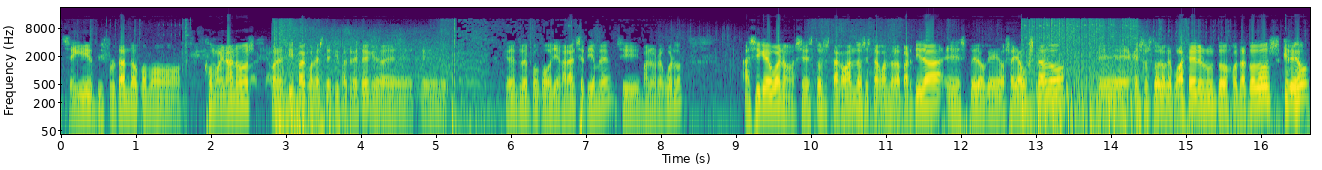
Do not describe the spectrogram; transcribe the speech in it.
seguir disfrutando como, como enanos con el FIFA, con este FIFA 13 que, que que dentro de poco llegará en septiembre, si mal no recuerdo. Así que bueno, esto se está acabando, se está acabando la partida, eh, espero que os haya gustado. Eh, esto es todo lo que puedo hacer en un todos contra todos, creo.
